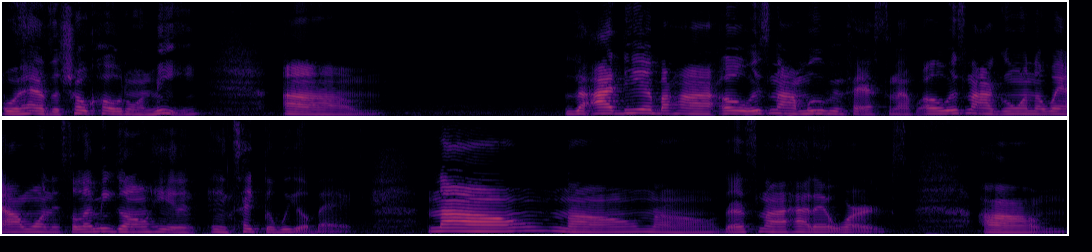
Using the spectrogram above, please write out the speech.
or has a chokehold on me. Um, the idea behind oh it's not moving fast enough. Oh it's not going the way i want it. So let me go ahead and, and take the wheel back. No no no. That's not how that works. Um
